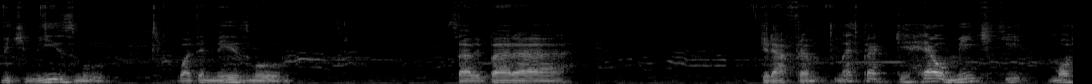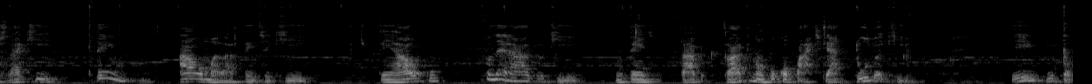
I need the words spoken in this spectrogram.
vitimismo, ou até mesmo, sabe, para diafragma, mas para que realmente que mostrar que tem alma latente aqui, tem algo vulnerável aqui, entende? Sabe? Claro que não vou compartilhar tudo aqui. E então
